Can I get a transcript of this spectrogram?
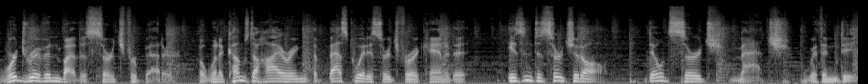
We're driven by the search for better. But when it comes to hiring, the best way to search for a candidate isn't to search at all. Don't search match with Indeed.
